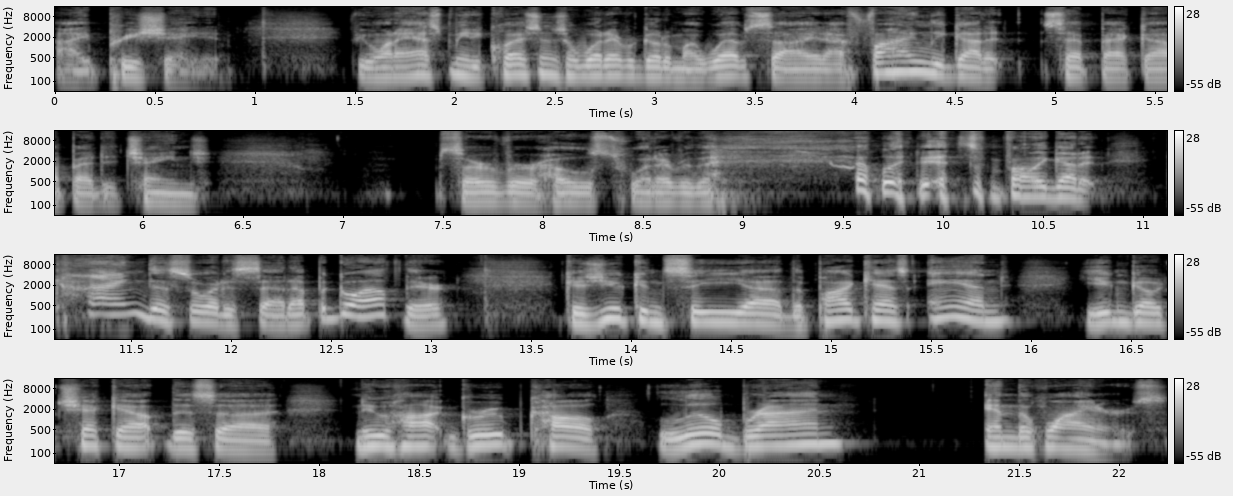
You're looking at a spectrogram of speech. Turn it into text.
I appreciate it. If you want to ask me any questions or whatever, go to my website. I finally got it set back up. I had to change server, host, whatever the hell it is. I finally got it kind of sort of set up. But go out there because you can see uh, the podcast and you can go check out this uh, new hot group called Lil Brian and the Whiners.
